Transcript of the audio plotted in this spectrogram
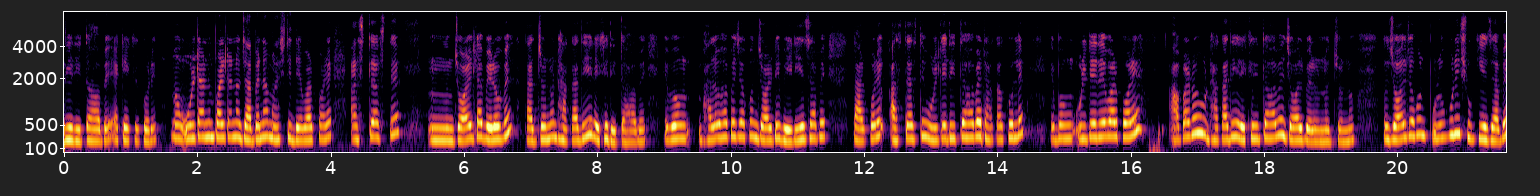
দিয়ে দিতে হবে একে একে করে। এবং উল্টানো পাল্টানো যাবে না, মাছটি দেওয়ার পরে আস্তে আস্তে জলটা বেরোবে, তার জন্য ঢাকা দিয়ে রেখে দিতে হবে। এবং ভালোভাবে যখন জলটি বেরিয়ে যাবে, তারপরে আস্তে আস্তে উল্টে দিতে হবে ঢাকা খুলে। এবং উল্টে দেওয়ার পরে আবারও ঢাকা দিয়ে রেখে দিতে হবে জল বেরোনোর জন্য। তো জল যখন পুরোপুরি শুকিয়ে যাবে,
